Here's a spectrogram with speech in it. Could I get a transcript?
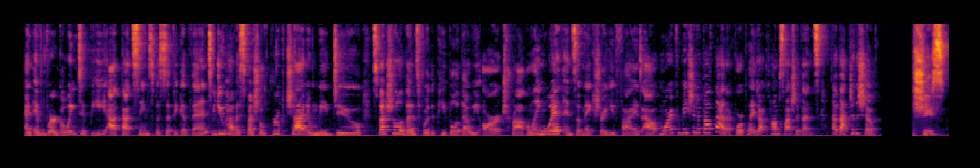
And if we're going to be at that same specific event, we do have a special group chat and we do special events for the people that we are traveling with. And so make sure you find out more information about that at 4play.com slash events. Now back to the show. She's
